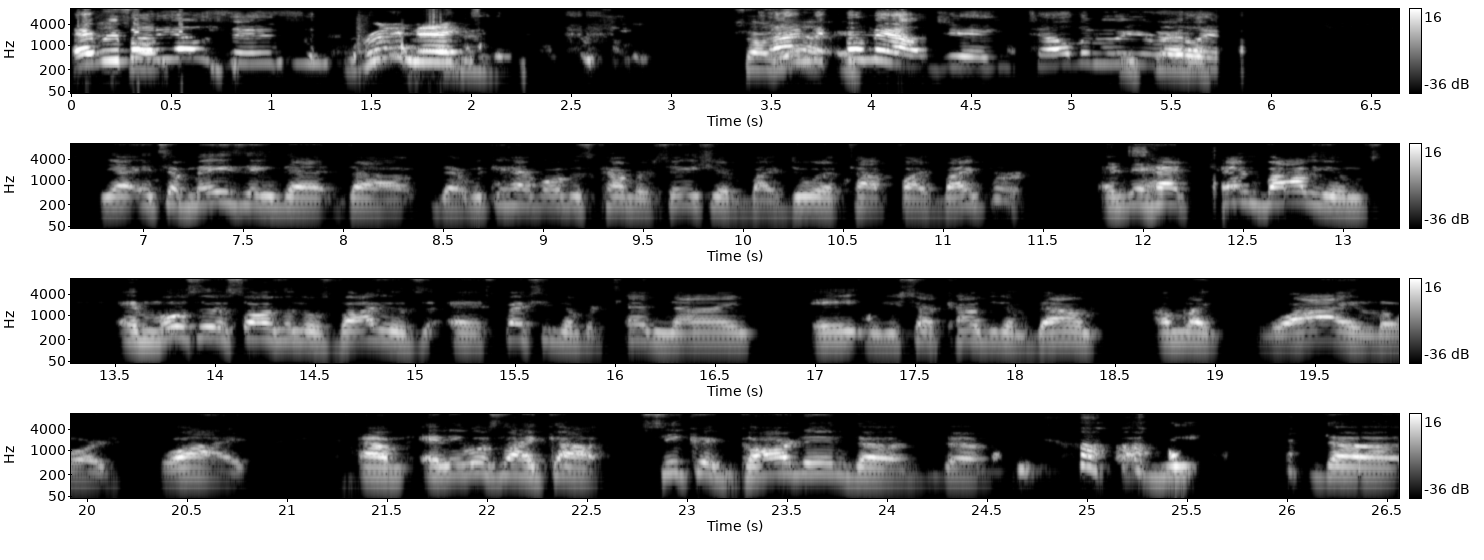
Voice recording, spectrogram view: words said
Everybody else is. Remix. So Time yeah, to come out, G. Tell them who you uh, really are. yeah, it's amazing that uh, that we can have all this conversation by doing a top five Viper, and they had 10 volumes, and most of the songs on those volumes, and especially number 10, 9, 8, when you start counting them down, I'm like, why, Lord, why? Um, and it was like uh, Secret Garden, the the uh, the, the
